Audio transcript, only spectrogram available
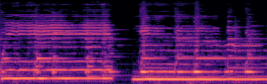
with you.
